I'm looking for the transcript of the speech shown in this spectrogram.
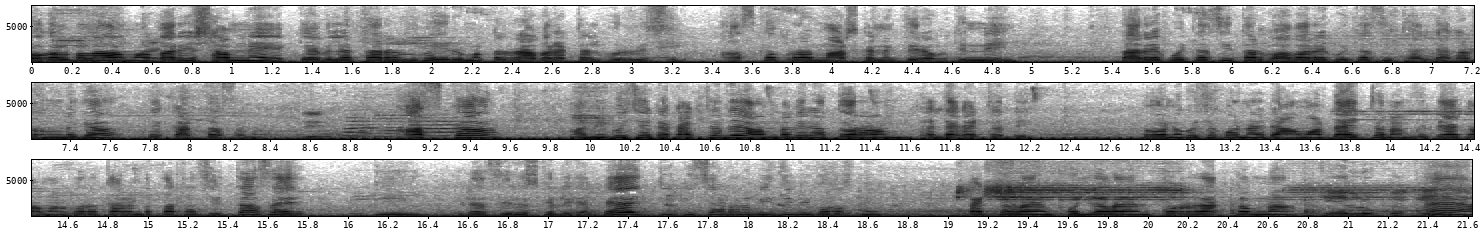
সকালবেলা আমার বাড়ির সামনে কেবিলের তারের উপরে এরকম একটা রাবার টাল পরে রয়েছে। আজকে প্রায় মাস খানেক দিয়ে বুঝুন নেই তারে কইতাছি তার বাবারে কইতাছি ঠাইলটা কাটানোর লেগা তে কাটতেছে না। জি। আজকা আমি কইছি এটা কাটতে দে আমরা বেরা ধরাম ঠাইলটা কাটতে দে। তো অনেক কইছে কোন এটা আমার দায়িত্ব না। দেখ আমার ঘরে কারেন্টের তারটা ছিটতে আছে তুই এটা সিরিয়াস খেলি গা। এই তুই কি সেটার বিজেপি করস নি। কাটতে লাগাম ফলি লাগাম তোরা রাখতাম না। কে কে হ্যাঁ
